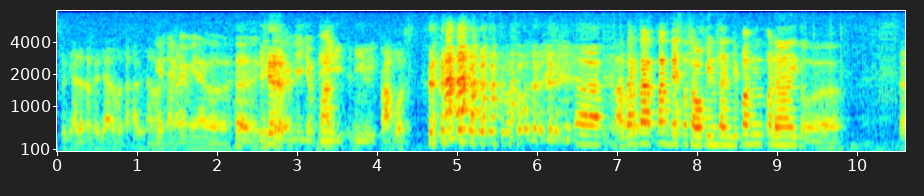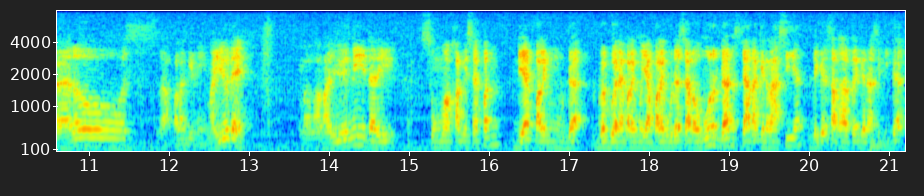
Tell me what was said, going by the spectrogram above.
ada kerjaan sama Atta Kamila Gen FM ya. FM nya Jepang. di di Prambos Ah, Ntar ntar ntar Desta sama Vincent Jepang pada itu. eh. terus apa lagi nih? Mayu deh. Mama Mayu ini dari semua kami seven dia yang paling muda bukan yang paling yang paling muda secara umur dan secara generasi ya. Dia salah satu generasi tiga.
